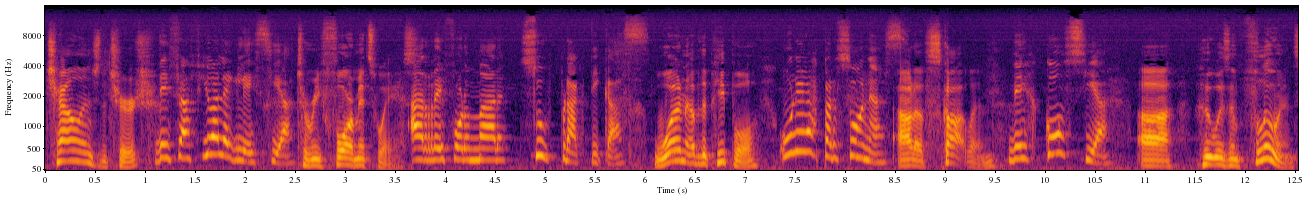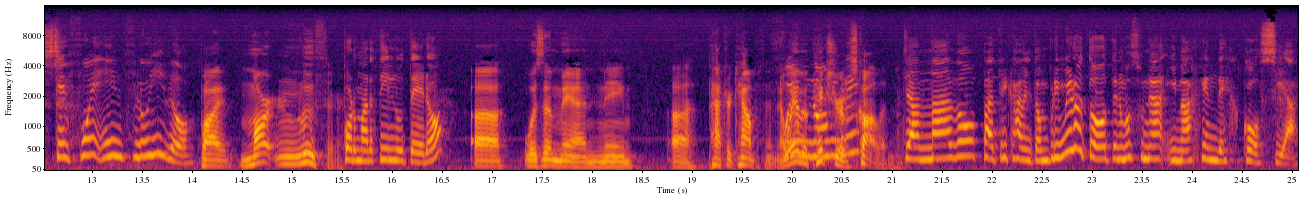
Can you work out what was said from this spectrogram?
challenged the church desafió a la iglesia to reform its ways. a reformar sus prácticas. One of the people Una de las personas out of Scotland de Escocia uh, who was influenced que fue influido by Martin Luther por Martín Lutero uh, was a man named uh, Patrick Hamilton. Now we have a picture of Scotland. llamado Patrick Hamilton. Primero de todo tenemos una imagen de Escocia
